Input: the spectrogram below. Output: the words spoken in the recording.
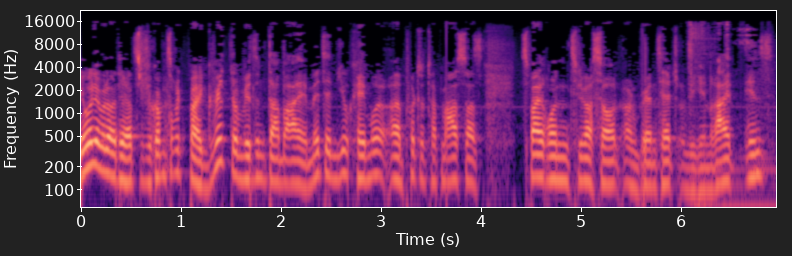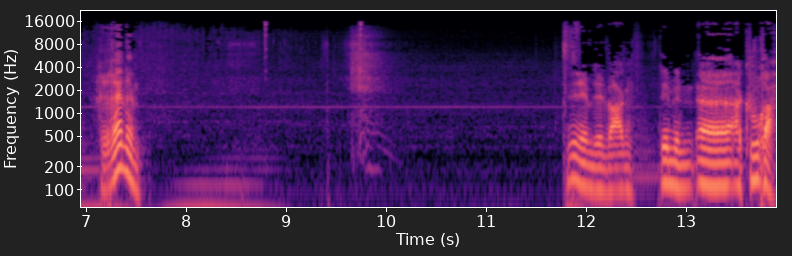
Jo, liebe Leute, herzlich willkommen zurück bei Grid und wir sind dabei mit den UK äh, Prototype Masters. Zwei Runden Silverstone und Brands Hatch und wir gehen rein ins Rennen. Wir nehmen den Wagen, den äh, Acura.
